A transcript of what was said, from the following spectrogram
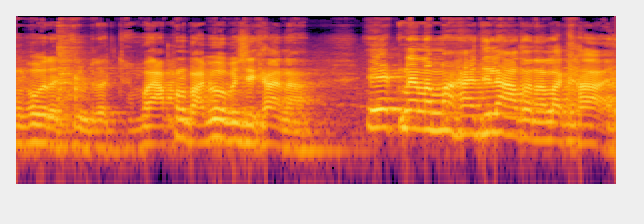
অল্প করে তিন প্লেট খাম। আপনার ভাবিও বেশি খায় না। এক নালা মা খাই দিলে আধা নালা খায়।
